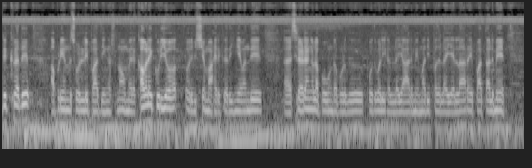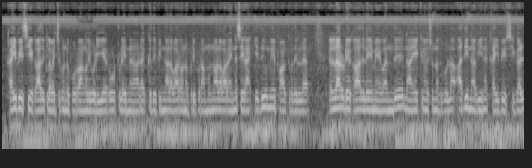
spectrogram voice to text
இருக்கிறது அப்படின்னு சொல்லி பார்த்தீங்கன்னு சொன்னால் உண்மையில் கவலைக்குரிய ஒரு விஷயமாக இருக்கிறது. இங்கே வந்து சில இடங்களில் போகின்ற பொழுது பொது வழிகளில் யாருமே மதிப்பதில்லை. எல்லாரையும் பார்த்தாலுமே கைபேசியை காதுக்களை வச்சு கொண்டு போகிறாங்களே ஒழிய ரோட்டில் என்ன நடக்குது பின்னால் வரவன் அப்படி போகிறான் முன்னால் வரான் என்ன செய்கிறான் எதுவுமே பார்க்குறது இல்லை எல்லாருடைய காதுலையுமே வந்து நான் ஏற்கனவே சொன்னது போல் அதிநவீன கைபேசிகள்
